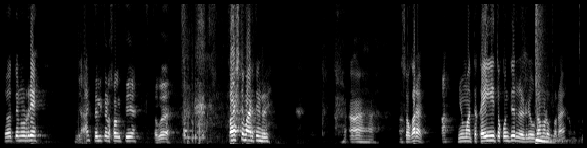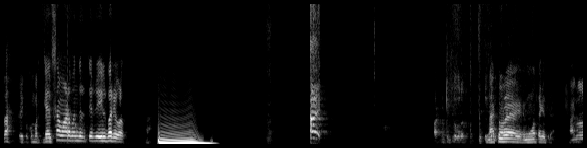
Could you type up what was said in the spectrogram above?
ಹೇಳ್ತೀನಿ ನೋಡ್ರಿ. ಯಾಕೆ ತಲೆ ಕೆಡ್ಸೋಗತ್ತಿ ತಗೋ. ಫಸ್ಟ್ ಮಾಡ್ತೀನ್ರಿ ಆ ಸೊಗರ ನೀವು ಮತ್ತೆ ಕೈ ತಕೊಂತೀರಲ್ರಿ ಊಟ ಮಾಡೋ ಬರ? ಕೈ ತಕೊಂಬರ್ತೀನಿ ಕೆಲ್ಸ ಮಾಡಿ ಬಂದಿರ್ತೀರಿ ಇಲ್ಲಿ ಬರ್ರಿ ಒಳಗ್. ನಾಲ್ಕುನೂರ ಮೂವತ್ತಾಗೈತ್ರಿ. ನಾಲ್ಕುನೂರ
